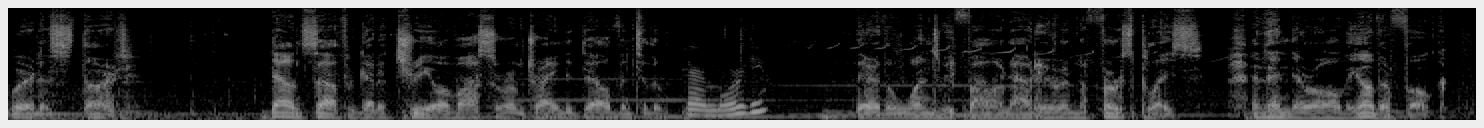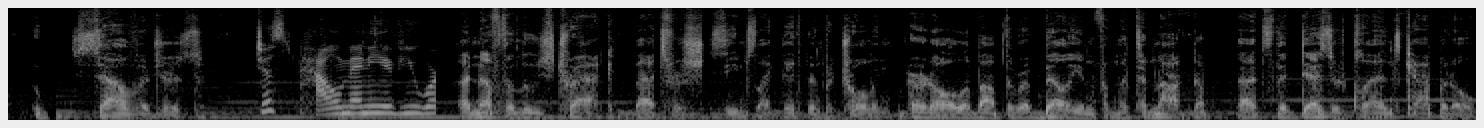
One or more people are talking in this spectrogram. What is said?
Where to start? Down south, we got a trio of Oseram trying to delve into the. There are more of you? They're the ones we followed out here in the first place. And then there are all the other folk. Who salvagers. Just how many of you were? Enough to lose track, that's for sh- Seems like they've been patrolling. Heard all about the rebellion from the Tenakth. That's the Desert Clan's capital.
